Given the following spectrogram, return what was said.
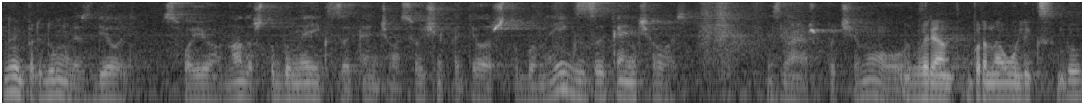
Ну и придумали сделать свое. Надо, чтобы на X заканчивалось. Очень хотелось, чтобы на X заканчивалось. Не знаю уж почему. вот. Вариант Барнауликс был?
